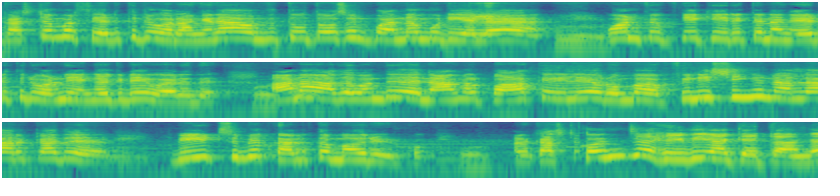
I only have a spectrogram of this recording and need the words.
கஸ்டமர்ஸ் எடுத்துட்டு வராங்க. ஏன்னா வந்து டூ தௌசண்ட் பண்ண முடியல. ஒன் ஃபிஃப்டிக்கு இருக்கு. நாங்க எடுத்துட்டு வரணும் எங்க கிட்டயே வருது. ஆனா அதை வந்து நாங்கள் பார்க்கையிலே ரொம்ப ஃபினிஷிங்கும் நல்லா இருக்காது. பீட்ஸுமே கருத்த மாதிரி இருக்கும். அது கஷ்டம். கொஞ்சம் ஹெவியா கேட்டாங்க.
